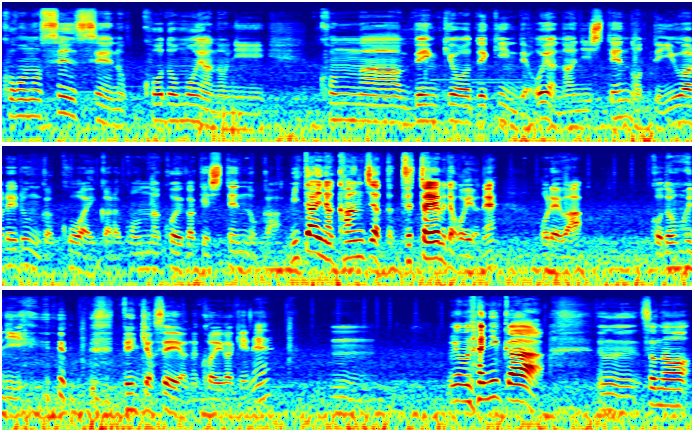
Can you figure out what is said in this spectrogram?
校の先生の子供やのにこんな勉強できんで親何してんのって言われるんが怖いからこんな声かけしてんのかみたいな感じやったら絶対やめた方がいいよね。俺は。子供に。勉強せえよな声かけね。うん。でも何か、うん、その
